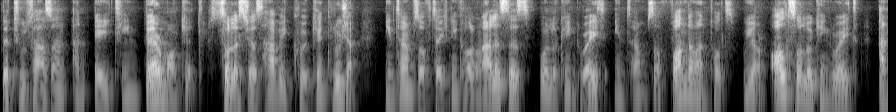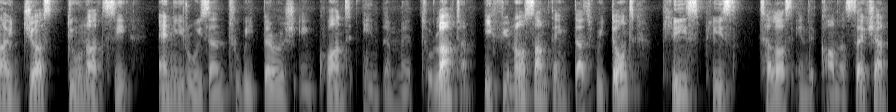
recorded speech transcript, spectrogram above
the 2018 bear market. So let's just have a quick conclusion. In terms of technical analysis, we're looking great. In terms of fundamentals, we are also looking great. And I just do not see any reason to be bearish in quant in the mid to long term. If you know something that we don't, please, please tell us in the comment section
